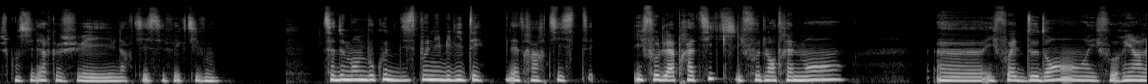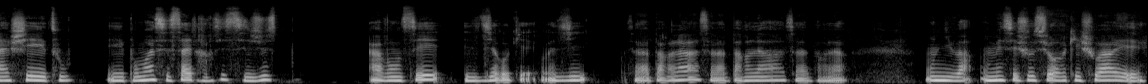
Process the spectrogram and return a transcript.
je considère que je suis une artiste effectivement. Ça demande beaucoup de disponibilité d'être artiste. Il faut de la pratique, il faut de l'entraînement, il faut être dedans, il faut rien lâcher et tout. Et pour moi, c'est ça être artiste, c'est juste avancer et se dire ok, vas-y, ça va par là, ça va par là, ça va par là. On y va. On met ses chaussures au quechua et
